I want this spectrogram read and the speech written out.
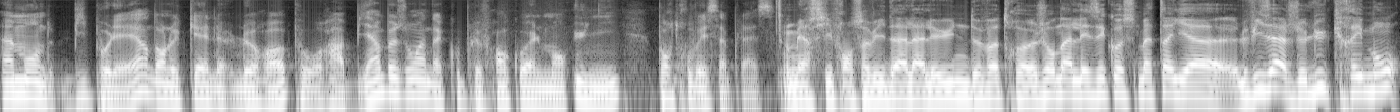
Un monde bipolaire dans lequel l'Europe aura bien besoin d'un couple franco-allemand uni pour trouver sa place. Merci François Vidal. À la une de votre journal Les Échos ce matin, il y a le visage de Luc Raymond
